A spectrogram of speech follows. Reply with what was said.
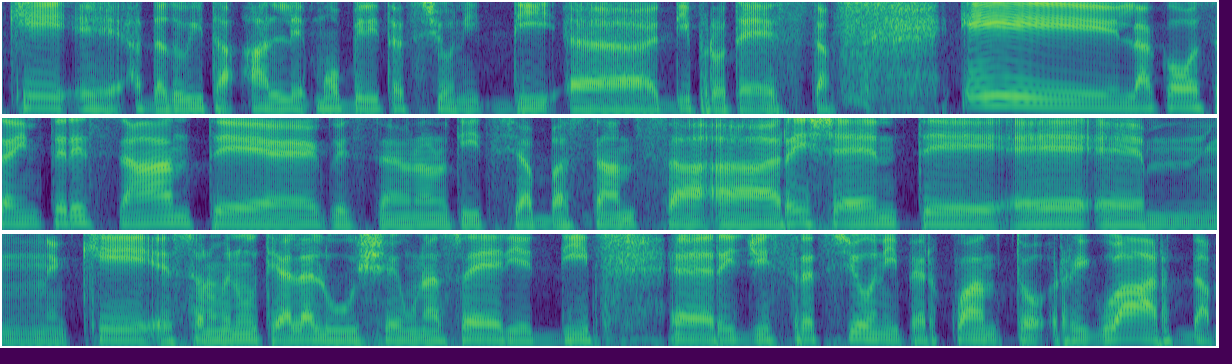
che eh, ha dato vita alle mobilitazioni di, eh, di, protesta. E la cosa interessante questa è una notizia abbastanza uh, recente è ehm, che sono venute alla luce una serie di eh, registrazioni per quanto riguarda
